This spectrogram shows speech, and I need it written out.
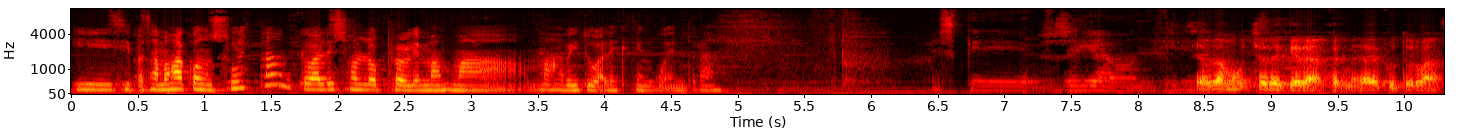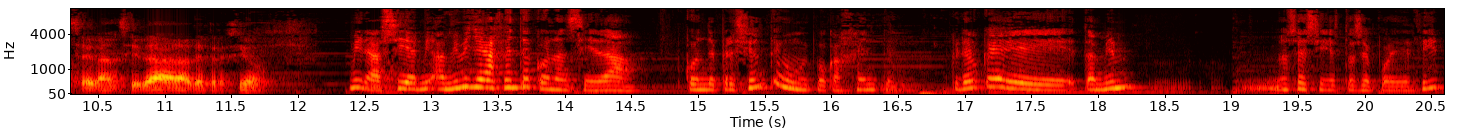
Y si pasamos a consulta, ¿cuáles son los problemas más, más habituales que te encuentras? Es que eso sería difícil. Se habla mucho de que la enfermedad del futuro va a ser la ansiedad, la depresión. Mira, sí, a mí, a mí me llega gente con ansiedad. Con depresión tengo muy poca gente. Creo que también no sé si esto se puede decir,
